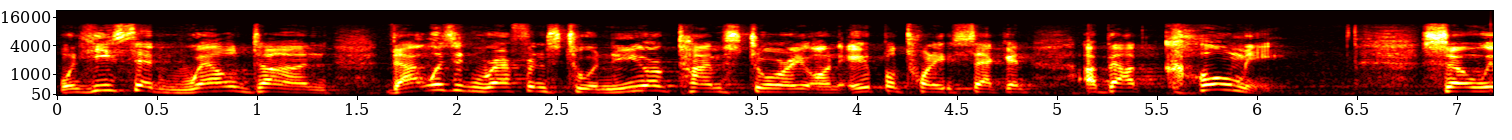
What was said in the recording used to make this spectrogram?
When he said, well done, that was in reference to a New York Times story on April 22nd about Comey. So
